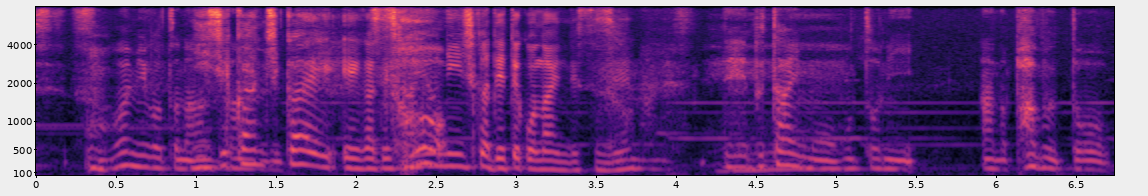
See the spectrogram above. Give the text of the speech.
すごい見事な、2時間近い映画で34人しか出てこないんですね。そうなんですで舞台も本当にあのパブと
